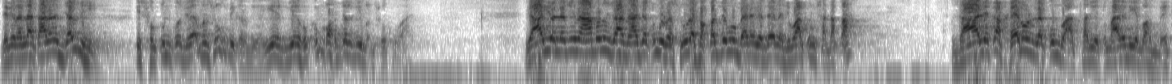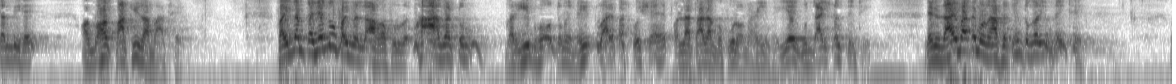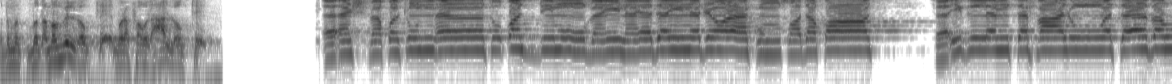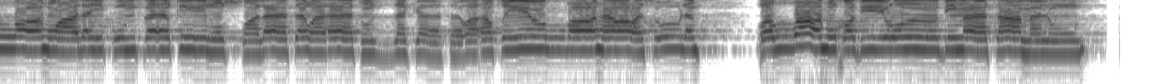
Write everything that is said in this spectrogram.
لیکن اللہ تعالیٰ نے جلد ہی اس حکم کو جو ہے منسوخ بھی کر دیا۔ یہ یہ حکم بہت جلدی منسوخ ہوا ہے۔ یا الذین آمنوا اذا ناجتم الرسول فقدموا بین یدی نجواکم صدقہ۔ ذالک خیر الکم و اکثر، یہ تمہارے لیے بہت بہتر بھی ہے اور بہت پاکیزہ بات ہے۔ فعلم تجدو فعل اللہ غفور ہاں اگر تم غریب ہو، تمہیں نہیں تمہارے پاس کوئی شے ہے، تو اللہ تعالیٰ غفور اور رحیم ہے۔ یہ گنجائش چلتی تھی۔ لیکن ظاہر بات ہے، منافقین تو غریب نہیں تھے۔ وہ تو متمول لوگ تھے، مرفع الحال لوگ تھے۔ أأشفقتم أن تقدموا بين يدي نجواكم صدقات فإذ لم تفعلوا وتاب الله عليكم فأقيموا الصلاة وآتوا الزكاة وأطيعوا الله ورسوله والله خبير بما تعملون.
